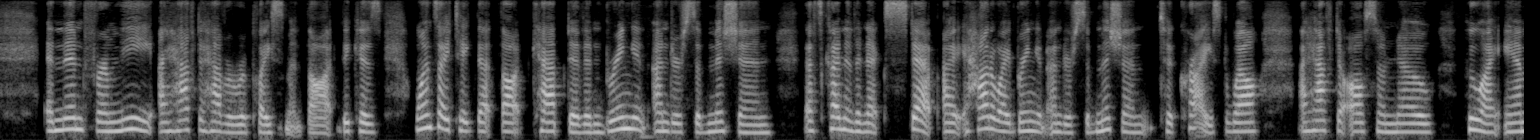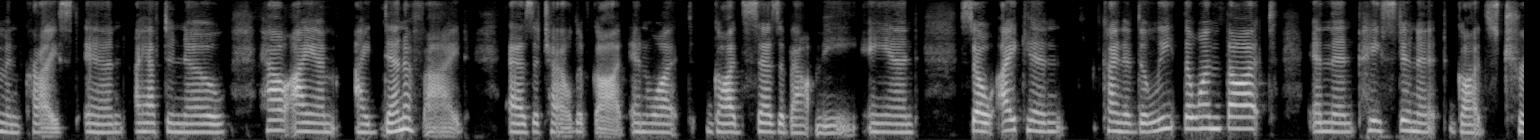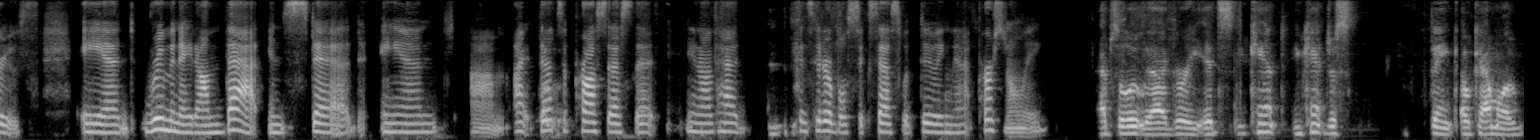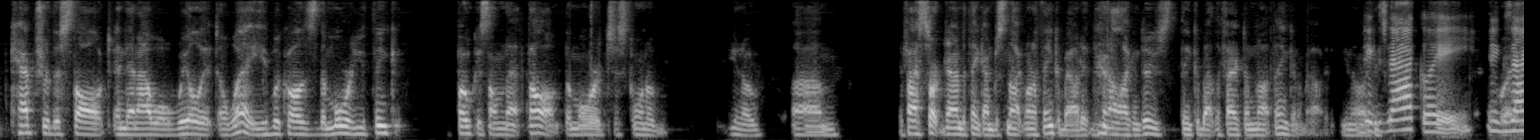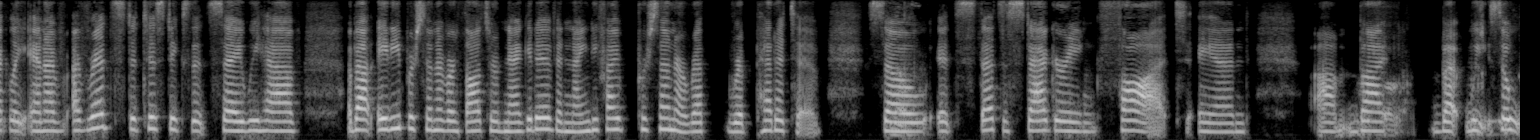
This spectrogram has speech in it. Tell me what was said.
And then for me, I have to have a replacement thought because once I take that thought captive and bring it under submission, that's kind of the next step. I how do I bring it under submission to Christ? Well, I have to also know who I am in Christ and I have to know how I am identified as a child of God and what God says about me. And so I can kind of delete the one thought and then paste in it God's truth and ruminate on that instead. And um, I, that's a process that, you know, I've had considerable success with doing that personally. Absolutely, I agree. It's you can't you can't just think, okay, I'm going to capture this thought and then I will will it away because the more you think, focus on that thought, the more it's just going to, you know, um, if I start down to think I'm just not going to think about it, then all I can do is think about the fact I'm not thinking about it. You know, exactly, exactly. And I've I've read statistics that say we have about 80% of our thoughts are negative and 95% are rep- repetitive. So yeah. it's that's a staggering thought. And um, but but we so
